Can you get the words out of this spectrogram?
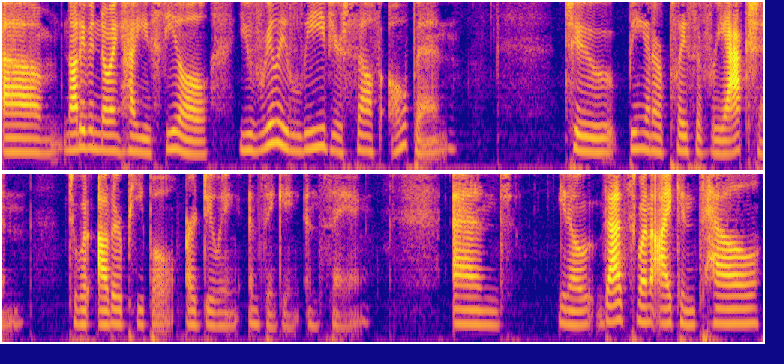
um, not even knowing how you feel you really leave yourself open to being in a place of reaction to what other people are doing and thinking and saying and you know, that's when I can tell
